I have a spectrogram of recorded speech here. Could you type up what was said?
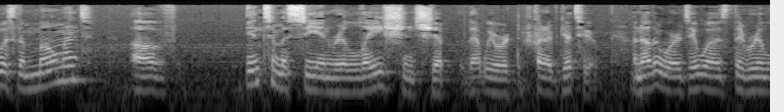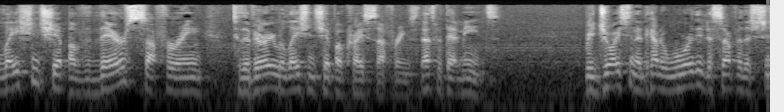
was the moment of intimacy and relationship that we were trying to get to. In other words, it was the relationship of their suffering to the very relationship of Christ's sufferings. That's what that means. Rejoicing that they are worthy to suffer the, sh-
